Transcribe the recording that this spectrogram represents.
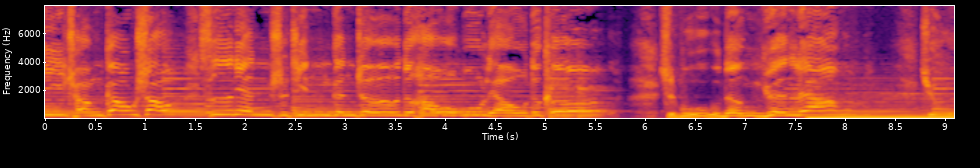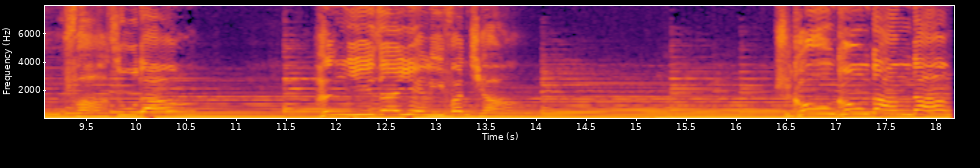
一场高烧，思念是紧跟着的好不了的咳，是不能原谅，就无法阻挡恨意在夜里翻墙是空空荡荡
